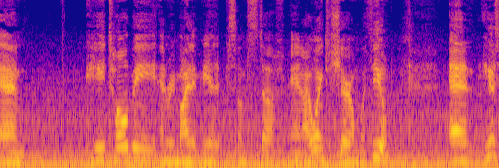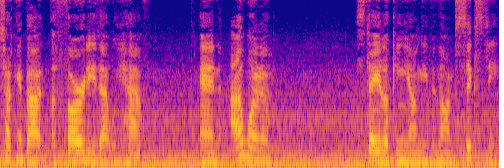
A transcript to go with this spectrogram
And he told me and reminded me of some stuff. And I wanted to share them with you. And he was talking about authority that we have. And I want to stay looking young even though I'm 60.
